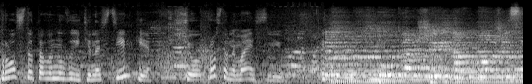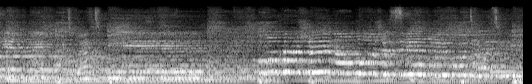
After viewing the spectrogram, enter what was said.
просто талановиті настільки, що просто немає слів. Укажи нам, Боже, светлый путь во тьме. Укажи нам, Боже, светлый путь во тьме.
